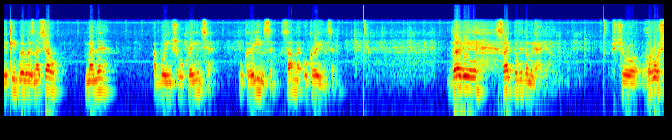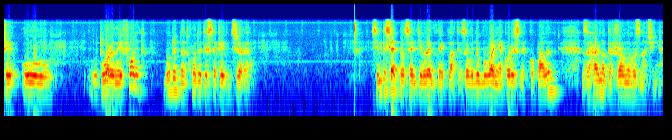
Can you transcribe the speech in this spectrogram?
який би визначав мене або іншого українця українцем, саме українцем. Далі сайт повідомляє, що гроші у утворений фонд будуть надходити з таких джерел. 70% рентної плати за видобування корисних копалин загальнодержавного значення.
